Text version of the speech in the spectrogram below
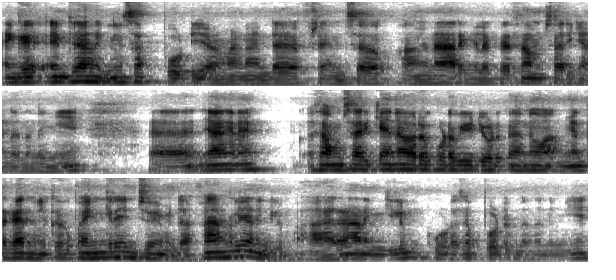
എനിക്ക് എനിക്ക് ആരെങ്കിലും സപ്പോർട്ട് ചെയ്യാൻ വേണം? എന്റെ ഫ്രണ്ട്സോ അങ്ങനെ ആരെങ്കിലുമൊക്കെ സംസാരിക്കാണ്ടെന്നുണ്ടെങ്കിൽ ഞാൻ അങ്ങനെ സംസാരിക്കാനോ അവരുടെ കൂടെ വീഡിയോ എടുക്കാനോ അങ്ങനത്തെ കാര്യങ്ങൾക്കൊക്കെ ഭയങ്കര എൻജോയ്മെന്റാണ് ഫാമിലി ആണെങ്കിലും ആരാണെങ്കിലും കൂടെ സപ്പോർട്ട് ഉണ്ടെന്നുണ്ടെങ്കിൽ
